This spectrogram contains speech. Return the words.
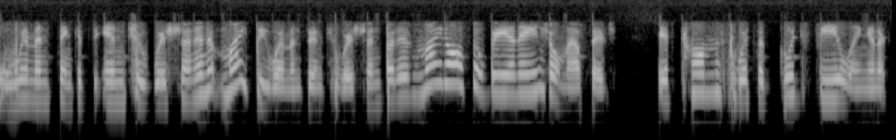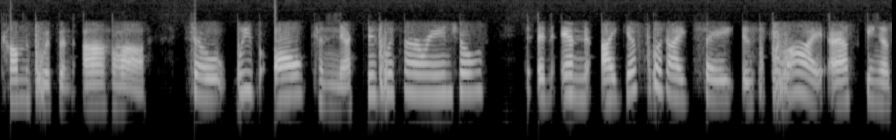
women think it's intuition, and it might be women's intuition, but it might also be an angel message. It comes with a good feeling and it comes with an aha. So we've all connected with our angels. And, and I guess what I'd say is try asking a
